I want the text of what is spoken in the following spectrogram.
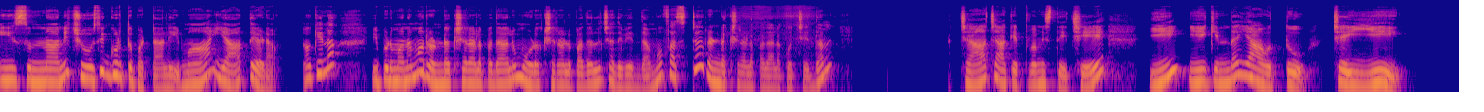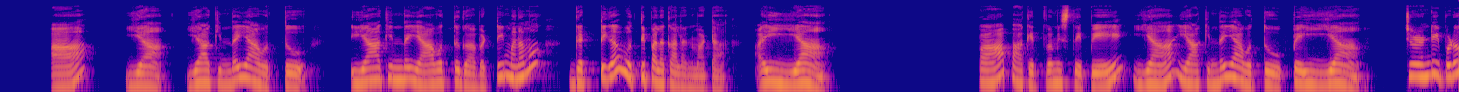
ఈ సున్నాని చూసి గుర్తుపట్టాలి. మా యా తేడా. ఓకేనా? ఇప్పుడు మనము రెండు అక్షరాల పదాలు మూడు అక్షరాల పదాలు చదివేద్దాము. ఫస్ట్ రెండు అక్షరాల పదాలకు వచ్చేద్దాం. చా చాకెత్వం ఇస్తే చే ఈ ఈ కింద యావత్తు చెయ్యి. ఆ యా యా కింద యావత్తు యా కింద యావత్తు కాబట్టి మనము గట్టిగా ఒత్తి పలకాలన్నమాట. అయ్యా. పా పాకెత్వం ఇస్తే పే యా యా కింద యావత్తు పెయ్యా. చూడండి ఇప్పుడు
